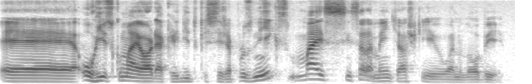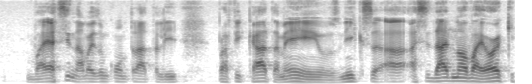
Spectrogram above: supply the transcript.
É, o risco maior, acredito que seja para os Knicks, mas sinceramente acho que o Anunobi vai assinar mais um contrato ali para ficar também. Os Knicks, a, a cidade de Nova York,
